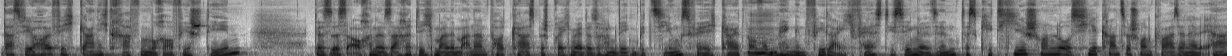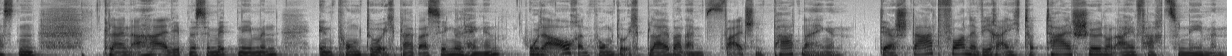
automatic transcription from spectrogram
dass wir häufig gar nicht raffen, worauf wir stehen. Das ist auch eine Sache, die ich mal im anderen Podcast besprechen werde, so von wegen Beziehungsfähigkeit. Warum mhm. hängen viele eigentlich fest, die Single sind? Das geht hier schon los. Hier kannst du schon quasi an den ersten kleinen Aha-Erlebnisse mitnehmen in puncto, ich bleibe als Single hängen. Oder auch in puncto, ich bleibe an einem falschen Partner hängen. Der Start vorne wäre eigentlich total schön und einfach zu nehmen.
